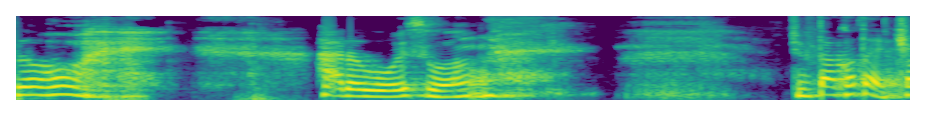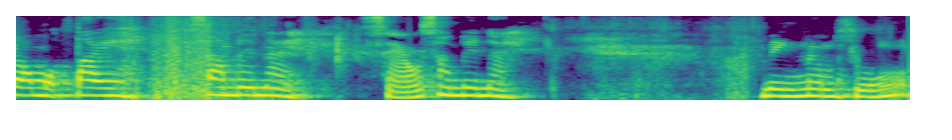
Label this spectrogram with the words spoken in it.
Rồi, hạ đầu gối xuống. Chúng ta có thể cho một tay sang bên này, xéo sang bên này. Mình nằm xuống.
